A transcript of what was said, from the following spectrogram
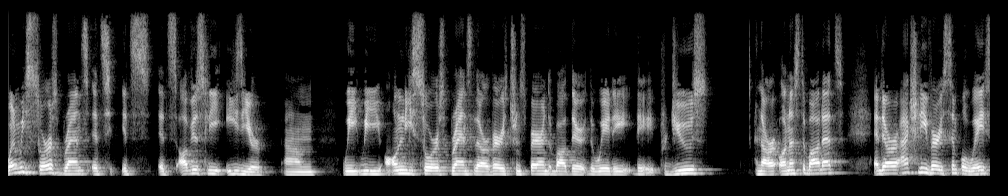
when we source brands, it's it's it's obviously easier. Um, we we only source brands that are very transparent about their the way they they produce and are honest about that. And there are actually very simple ways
